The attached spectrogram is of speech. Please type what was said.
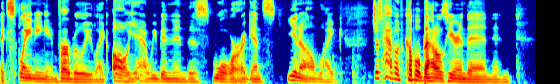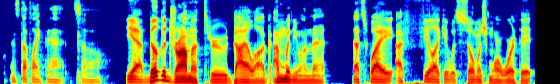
explaining it verbally, like, oh yeah, we've been in this war against, you know, like just have a couple battles here and then and and stuff like that. So Yeah, build the drama through dialogue. I'm with you on that. That's why I feel like it was so much more worth it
